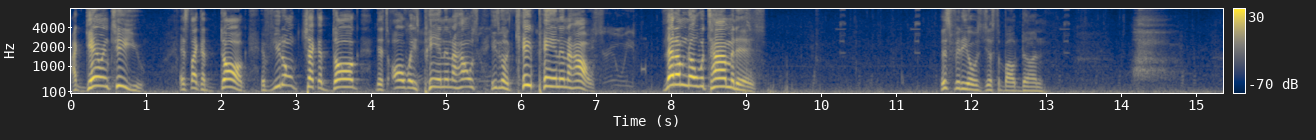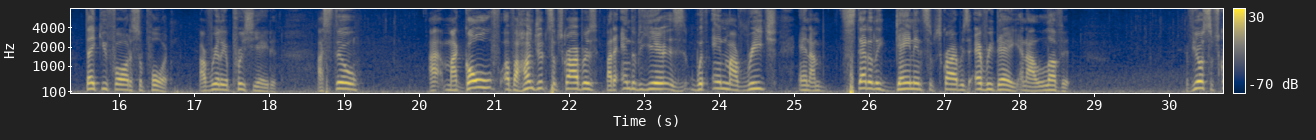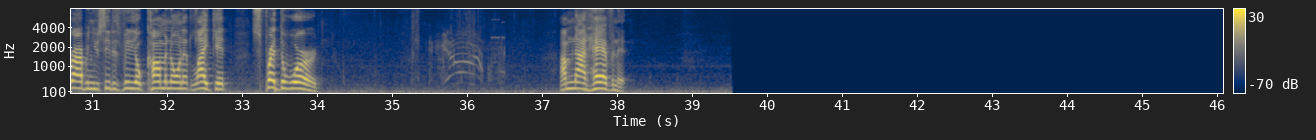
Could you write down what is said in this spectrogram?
I guarantee you. It's like a dog. If you don't check a dog that's always peeing in the house, he's to keep peeing in the house. Let him know what time it is. This video is just about done. Thank you for all the support. I really appreciate it. I still I, my goal of 100 subscribers by the end of the year is within my reach, and I'm steadily gaining subscribers every day, and I love it. If you're a subscriber and you see this video, comment on it, like it, spread the word. I'm not having it.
